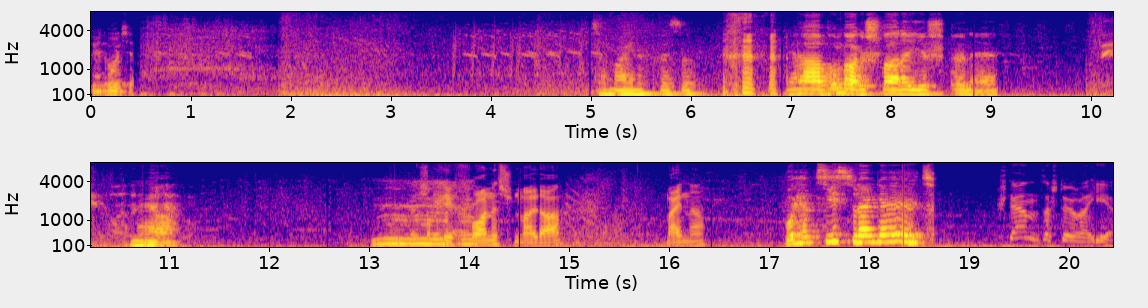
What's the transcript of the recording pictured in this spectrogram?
Dreh durch. ey. Alter, meine Fresse. ja, Bombergeschwader hier schön, ey. Naja. Hm, Okay, Thrawn ist schon mal da. Meiner. woher ziehst du dein Geld? Sternenzerstörer hier.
